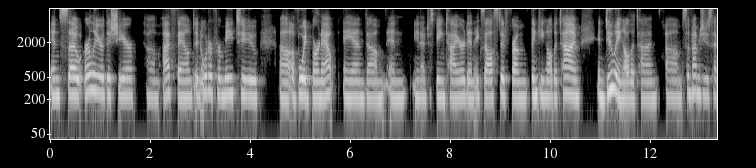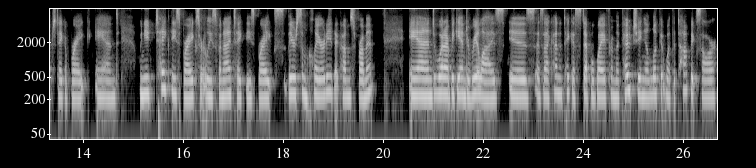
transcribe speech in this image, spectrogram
And so earlier this year, um, I've found in order for me to uh, avoid burnout and um, and you know just being tired and exhausted from thinking all the time and doing all the time, um, sometimes you just have to take a break. And when you take these breaks, or at least when I take these breaks, there's some clarity that comes from it. And what I began to realize is as I kind of take a step away from the coaching and look at what the topics are,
